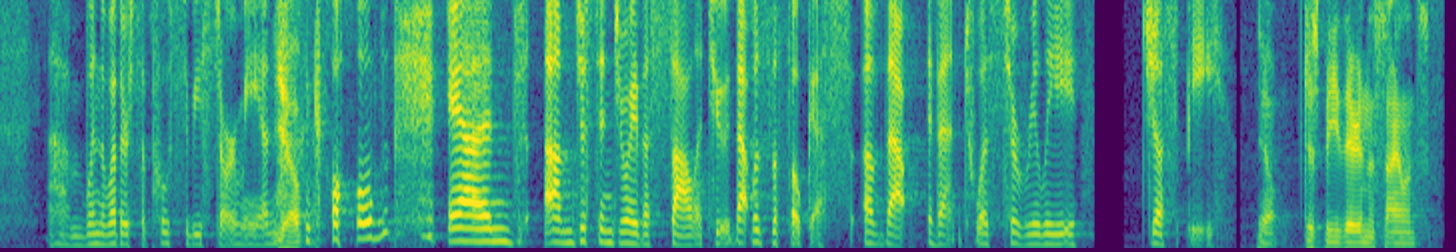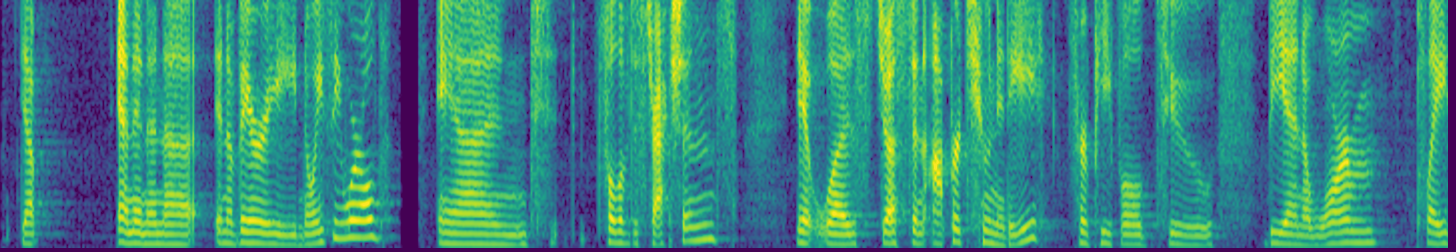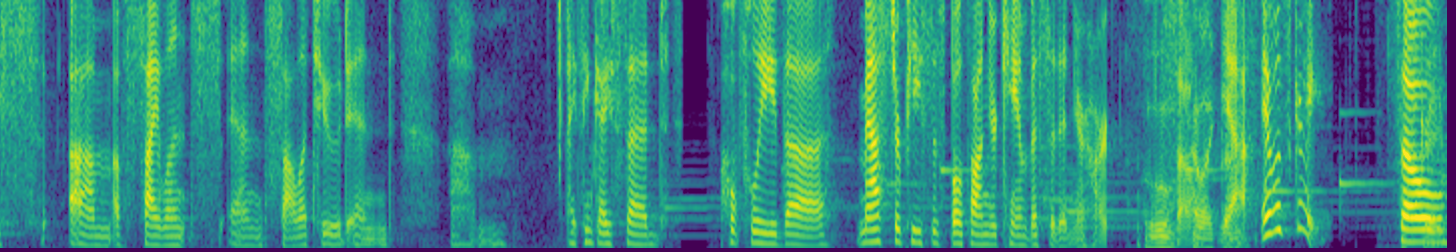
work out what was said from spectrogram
Um, when the weather's supposed to be stormy and Yep. cold, and um, just enjoy the solitude. That was the focus of that event was to really just be. Yeah. Just be there in the silence. Yep. and in, in a in a very noisy world and full of distractions, it was just an opportunity for people to be in a warm place um, of silence and solitude. And um, I think I said, hopefully, the masterpiece is both on your canvas and in your heart. Ooh, so, I like that. Yeah, it was great. So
